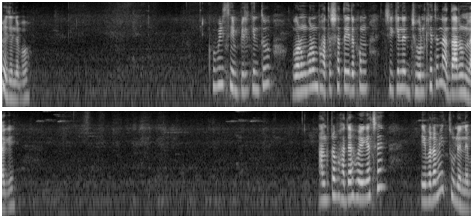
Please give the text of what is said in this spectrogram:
ভেজে নেব। খুবই সিম্পল কিন্তু গরম গরম ভাতের সাথে এরকম চিকেনের ঝোল খেতে না দারুণ লাগে। আলুটা ভাজা হয়ে গেছে, এবার আমি তুলে নেব।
